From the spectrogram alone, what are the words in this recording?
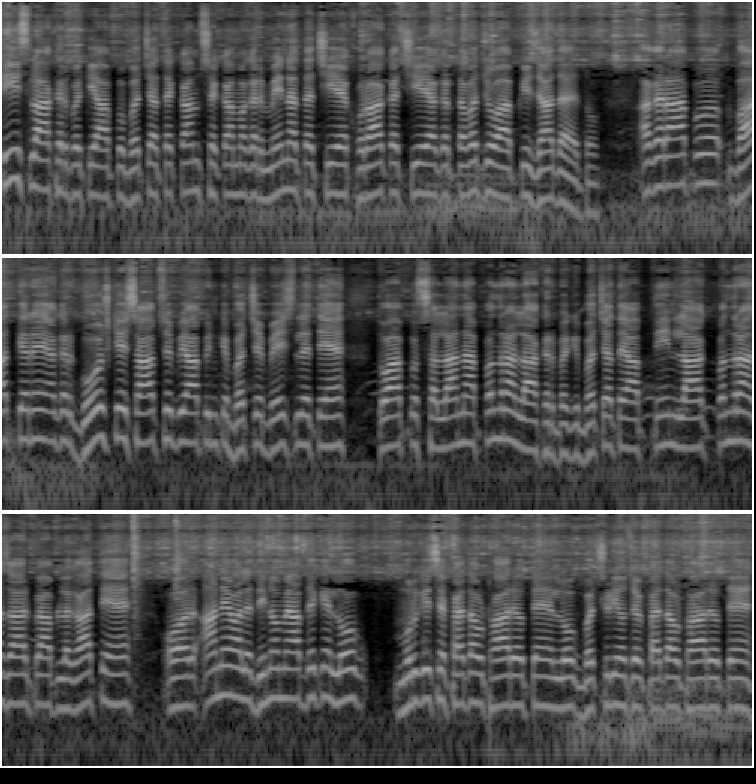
तीस लाख रुपए की आपको बचत है। कम से कम अगर मेहनत अच्छी है, खुराक अच्छी है, अगर तवज्जो आपकी ज़्यादा है तो। अगर आप बात करें, अगर गोश्त के हिसाब से भी आप इनके बच्चे बेच लेते हैं तो आपको सालाना पंद्रह लाख रुपए की बचत है। आप तीन लाख पंद्रह हज़ार रुपये आप लगाते हैं और आने वाले दिनों में आप देखें, लोग मुर्गी से फ़ायदा उठा रहे होते हैं, लोग बछड़ियों से फ़ायदा उठा रहे होते हैं।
